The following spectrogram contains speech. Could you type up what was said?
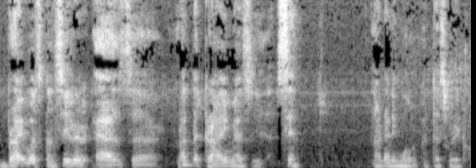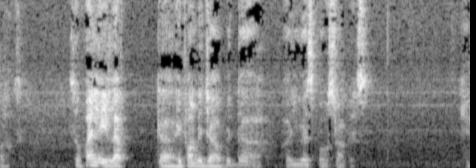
bribe was considered as uh, not the crime, as sin. Not anymore, but that's what it was. So finally, he left. Uh, he found a job with the uh, U.S. Post Office. Yeah.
